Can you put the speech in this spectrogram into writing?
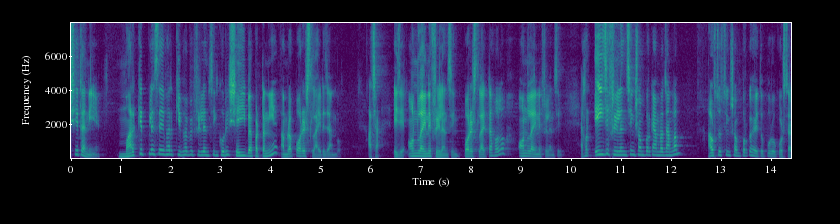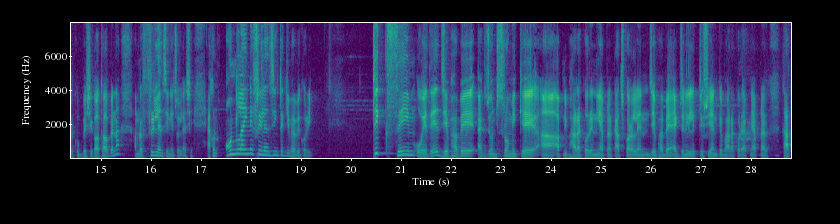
সেটা নিয়ে। মার্কেট প্লেসে এবার কীভাবে ফ্রিল্যান্সিং করি সেই ব্যাপারটা নিয়ে আমরা পরের স্লাইডে জানব। আচ্ছা এই যে অনলাইনে ফ্রিল্যান্সিং পরের স্লাইডটা হলো অনলাইনে ফ্রিল্যান্সিং এখন এই যে ফ্রিল্যান্সিং সম্পর্কে আমরা জানলাম আউটসোর্সিং সম্পর্কে হয়তো পুরো কোর্সে আর খুব বেশি কথা হবে না, আমরা ফ্রিল্যান্সিংয়ে চলে আসি। এখন অনলাইনে ফ্রিল্যান্সিংটা কীভাবে করি? ঠিক সেম ওয়েতে যেভাবে একজন শ্রমিককে আপনি ভাড়া করে নিয়ে আপনার কাজ করালেন, যেভাবে একজন ইলেকট্রিশিয়ানকে ভাড়া করে আপনি আপনার কাজ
